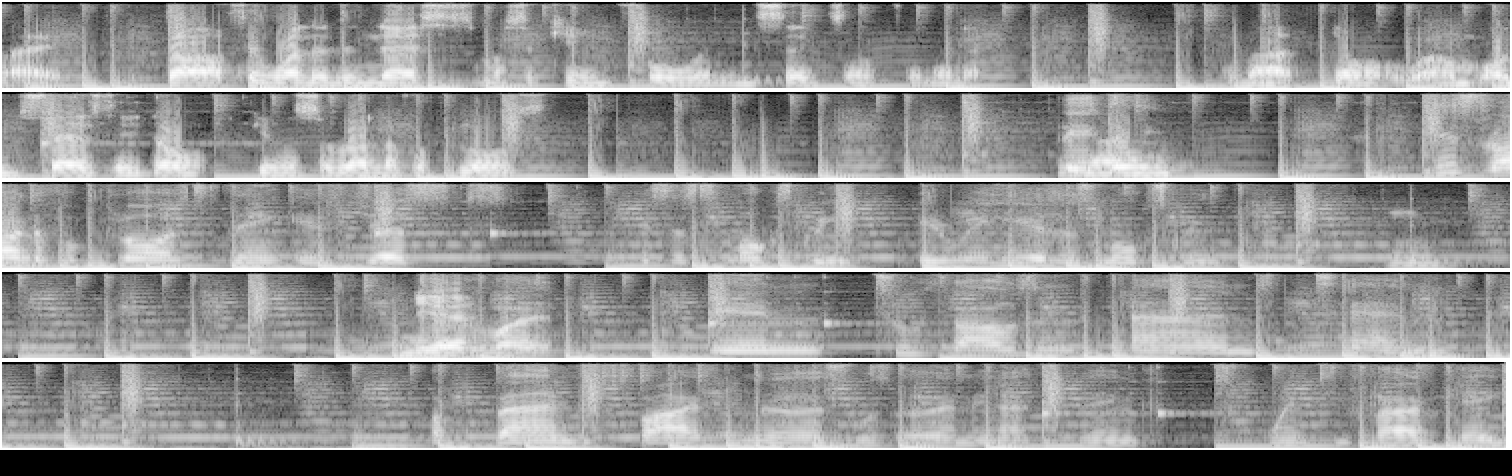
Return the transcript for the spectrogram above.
like, but I think one of the nurses must have came forward and said something in it about don't um, on Thursday. Don't give us a round of applause. They You know what I don't. This round of applause thing is just, it's a smokescreen. It really is a smokescreen. Mm. Yeah. But. In 2010, a band five nurse was earning, I think, 25k.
